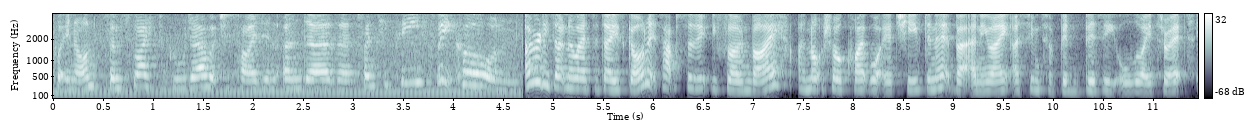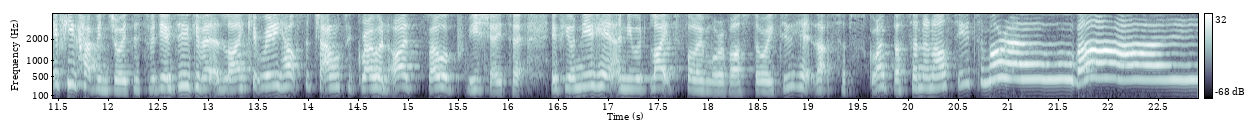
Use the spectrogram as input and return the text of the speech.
putting on. Some sliced gouda, which is hiding under the 20p sweet corn. I really don't know where today's gone. It's absolutely flown by. I'm not sure quite what I achieved in it, but anyway, I seem to have been busy all the way through it. If you have enjoyed this video, do give it a like. It really helps the channel to grow and I so appreciate it. If you're new here and you would like to follow more of our story, do hit that subscribe button and I'll see you tomorrow. Bye!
